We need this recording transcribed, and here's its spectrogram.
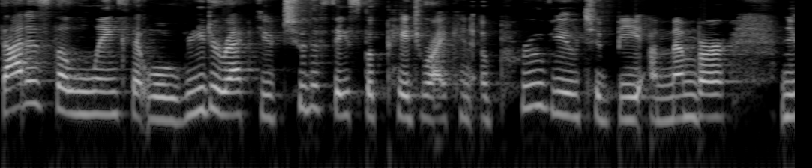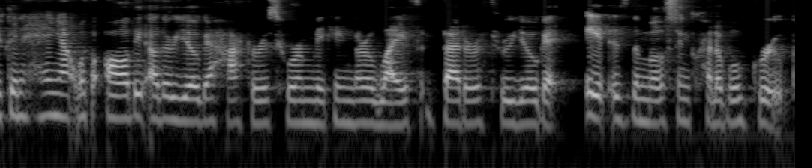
That is the link that will redirect you to the Facebook page where I can approve you to be a member and you can hang out with all the other yoga hackers who are making their life better through yoga. It is the most incredible group.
